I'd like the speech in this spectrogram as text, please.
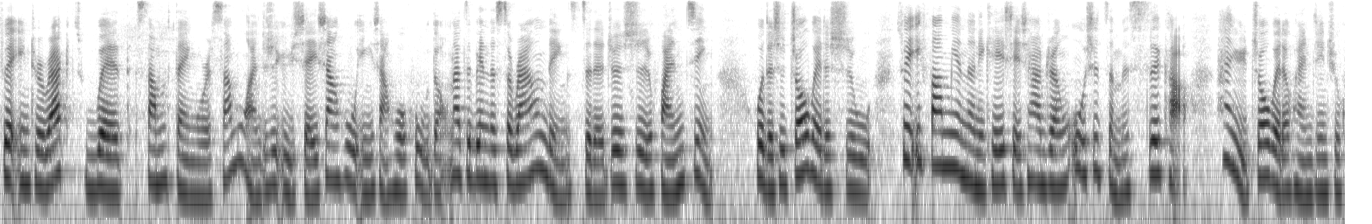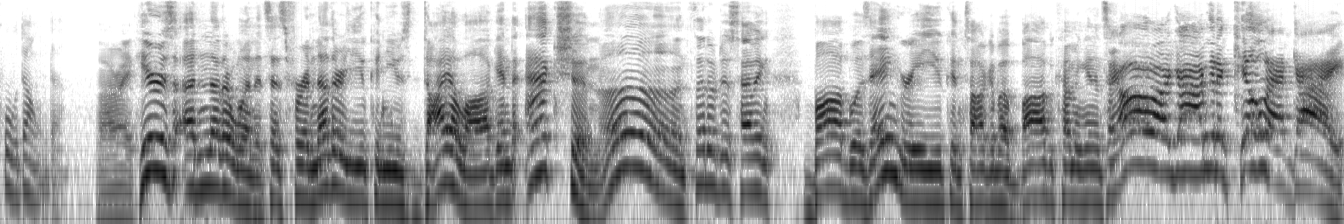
所以 interact with something or someone 就是与谁相互影响或互动。那这边的 surroundings 指的就是环境或者是周围的事物。所以一方面呢，你可以写下人物是怎么思考和与周围的环境去互动的。 All right, here's another one. It says for another, you can use dialogue and action. Oh, instead of just having Bob was angry, you can talk about Bob coming in and saying, Oh my God, I'm going to kill that guy.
